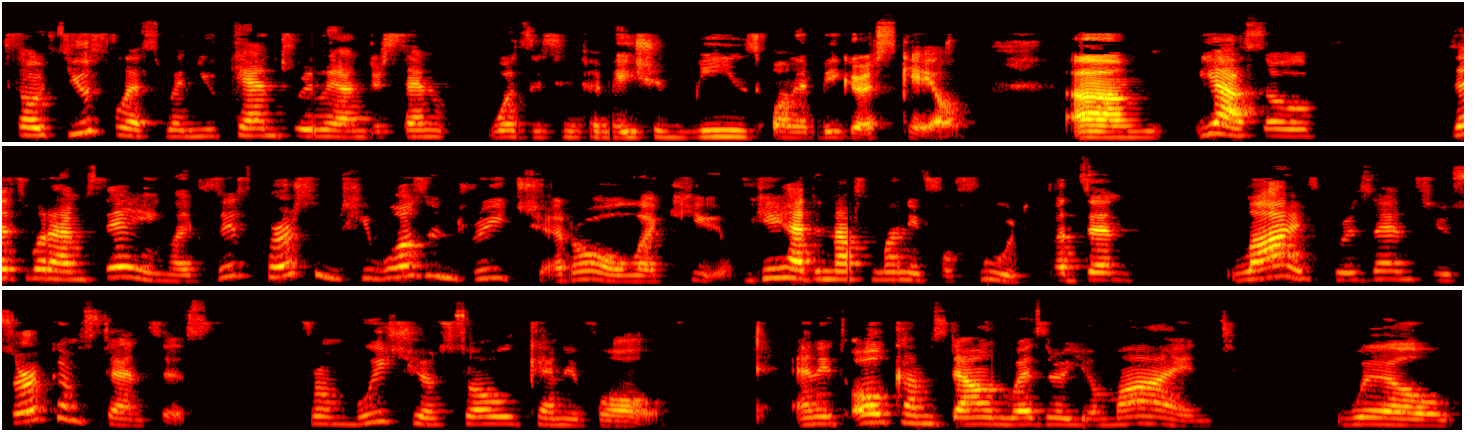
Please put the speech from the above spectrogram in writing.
so it's useless when you can't really understand what this information means on a bigger scale. Um, yeah so that's what i'm saying like this person he wasn't rich at all like he he had enough money for food but then life presents you circumstances from which your soul can evolve and it all comes down whether your mind will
